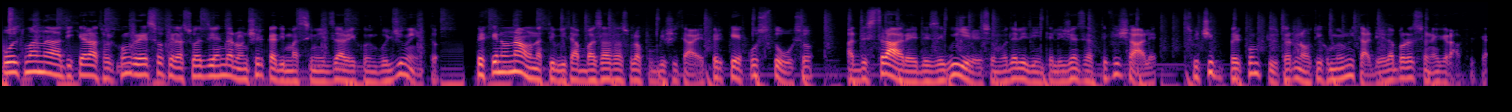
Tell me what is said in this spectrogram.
Altman ha dichiarato al congresso che la sua azienda non cerca di massimizzare il coinvolgimento perché non ha un'attività basata sulla pubblicità e perché è costoso addestrare ed eseguire i suoi modelli di intelligenza artificiale su chip per computer noti come unità di elaborazione grafica.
